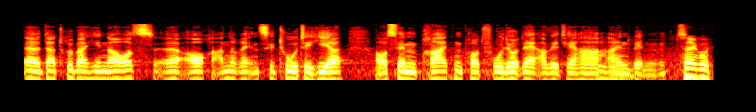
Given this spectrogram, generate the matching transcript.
äh, darüber hinaus äh, auch andere Institute hier aus dem breiten Portfolio der RWTH mhm. einbinden. Sehr gut.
